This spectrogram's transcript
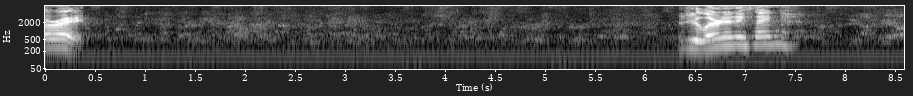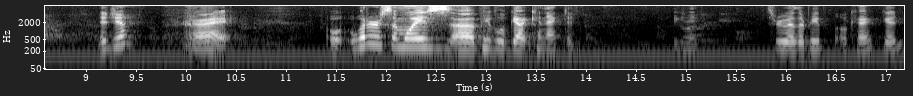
All right. Did you learn anything? Did you? All right. What are some ways uh, people have got connected? Through other people? Okay, good.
